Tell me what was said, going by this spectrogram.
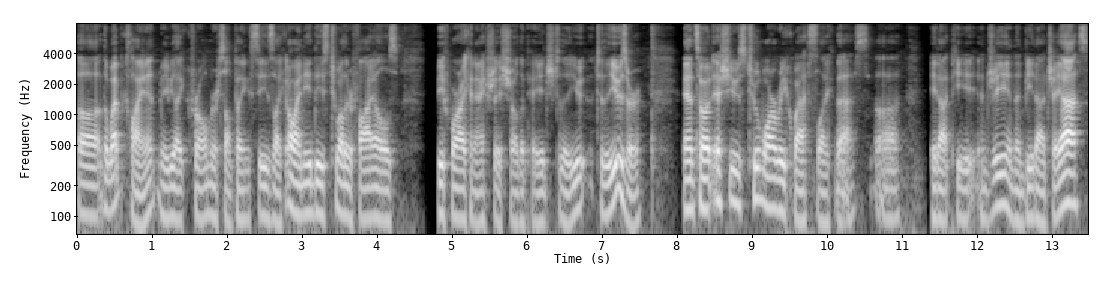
uh, the web client, maybe like Chrome or something, sees like, oh, I need these two other files before I can actually show the page to the to the user. And so it issues two more requests like this, uh, a.png and then b.js.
